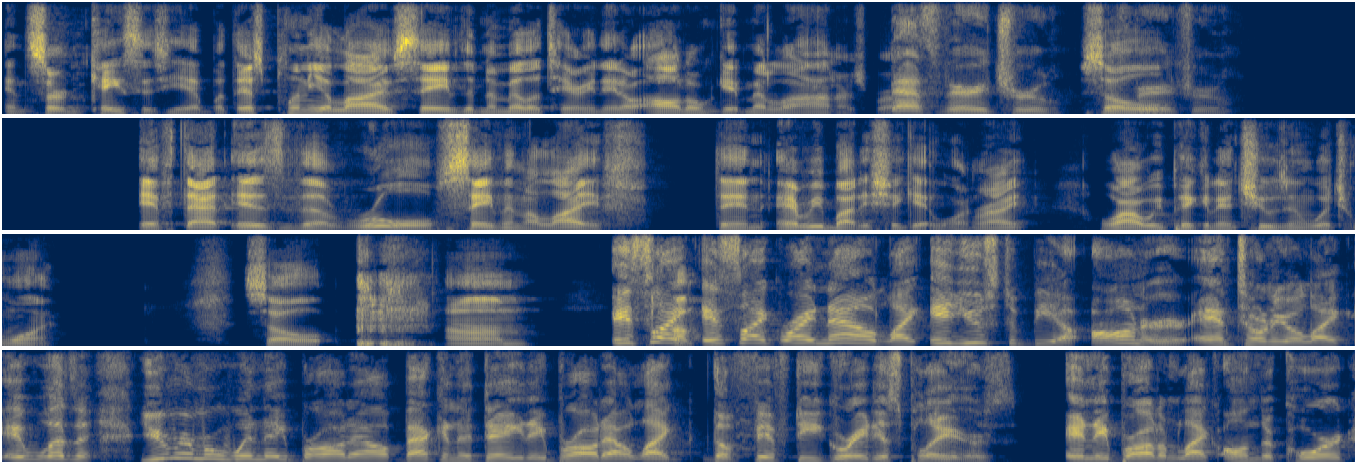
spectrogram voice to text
In certain cases, yeah, but there's plenty of lives saved in the military, and they don't all don't get medal of honors, bro. That's very true. so Very true. if that is the rule, saving a life, then everybody should get one, right? Why are we picking and choosing which one? So, um, It's like Um, it's like right now, like it used to be an honor, Antonio. Like it wasn't. You remember when they brought out back in the day? They brought out like the fifty greatest players, and they brought them like on the court,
